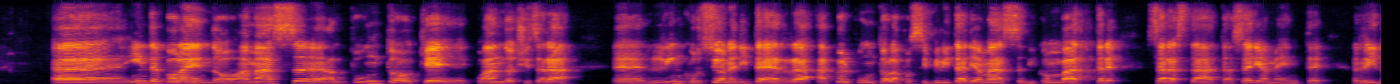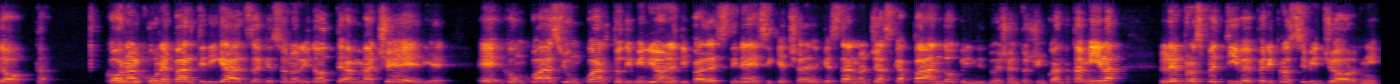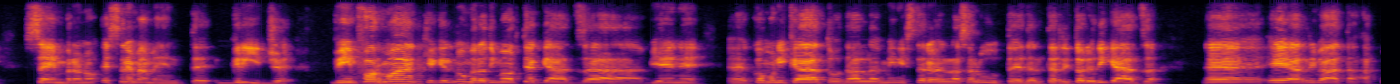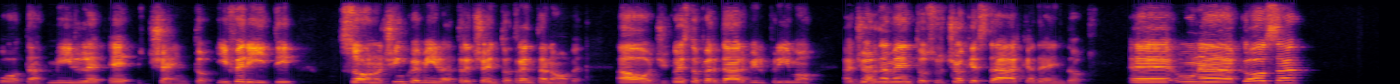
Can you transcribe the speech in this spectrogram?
eh, indebolendo Hamas al punto che quando ci sarà eh, l'incursione di terra, a quel punto la possibilità di Hamas di combattere sarà stata seriamente ridotta. Con alcune parti di Gaza che sono ridotte a macerie e con quasi un quarto di milione di palestinesi che, che stanno già scappando, quindi 250.000, le prospettive per i prossimi giorni sembrano estremamente grigie. Vi informo anche che il numero di morti a Gaza viene eh, comunicato dal Ministero della Salute del territorio di Gaza eh, è arrivata a quota 1100. I feriti sono 5339 a oggi. Questo per darvi il primo aggiornamento su ciò che sta accadendo. Eh, una cosa,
